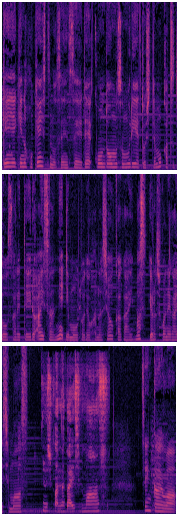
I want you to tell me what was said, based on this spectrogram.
現役の保健室の先生でコンドームソムリエとしても活動されている愛さんにリモートでお話を伺いますよろしくお願いしますよろしくお願いします。前回は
